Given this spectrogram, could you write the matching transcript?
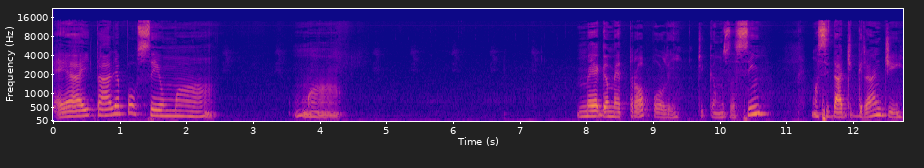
É a Itália por ser uma uma mega metrópole, digamos assim, uma cidade grande,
